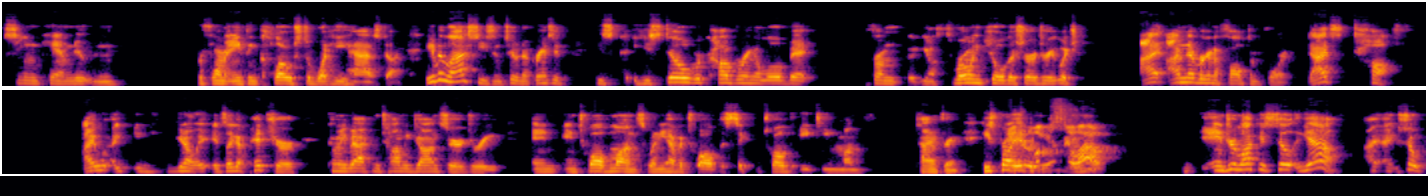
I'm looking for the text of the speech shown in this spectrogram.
seen Cam Newton perform anything close to what he has done. Even last season too. Now, granted, he's he's still recovering a little bit from you know throwing shoulder surgery, which I I'm never gonna fault him for it. That's tough. I, I you know it's like a pitcher coming back from Tommy John surgery in in 12 months when you have a 12 to 6 12 to 18 month time frame. He's probably Andrew Luck's still out. Andrew Luck is still yeah. I, I so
